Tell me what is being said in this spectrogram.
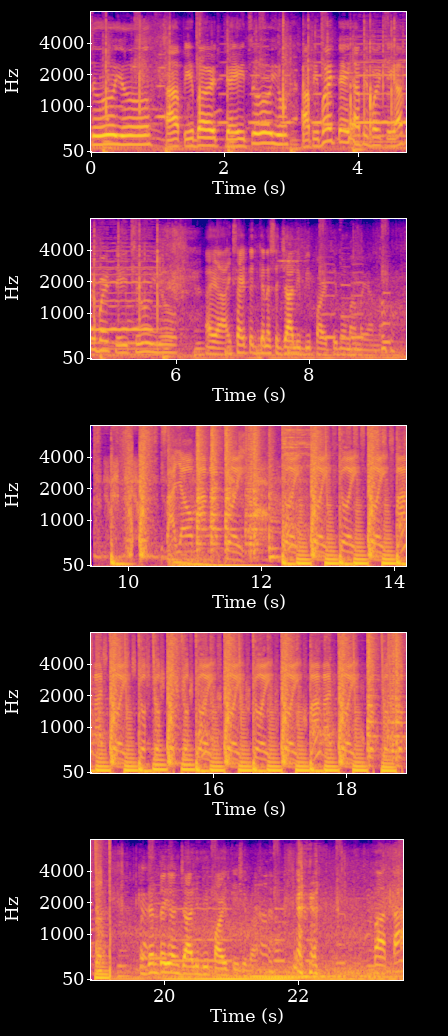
to you. Happy birthday to you. Happy birthday, happy birthday, happy birthday to you. Ay, excited ka na sa Jollibee party mo mamaya. ma. Sayaw mga Choy, Maganda yon Jollibee party, di ba? bata.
